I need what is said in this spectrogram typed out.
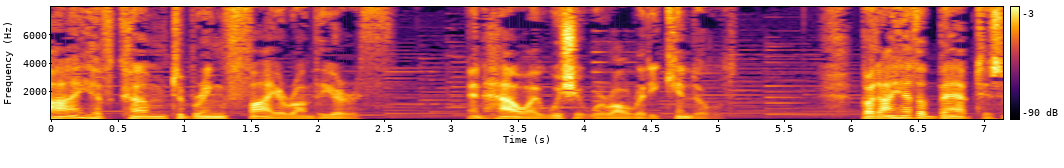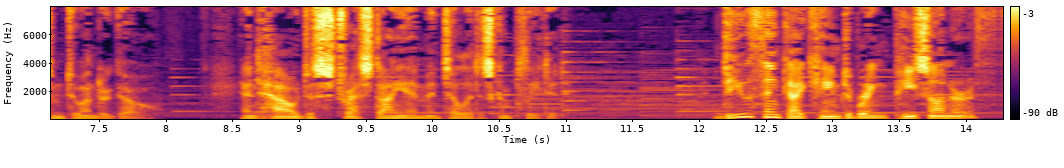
I have come to bring fire on the earth and how I wish it were already kindled. But I have a baptism to undergo, and how distressed I am until it is completed. Do you think I came to bring peace on earth?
